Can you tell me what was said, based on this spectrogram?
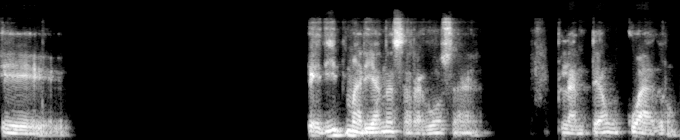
eh, Edith Mariana Zaragoza plantea un cuadro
